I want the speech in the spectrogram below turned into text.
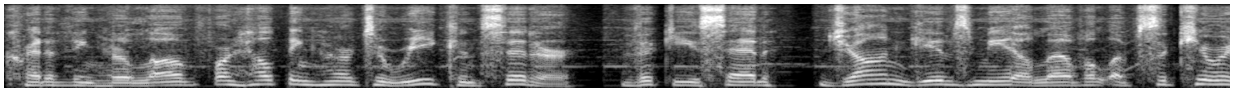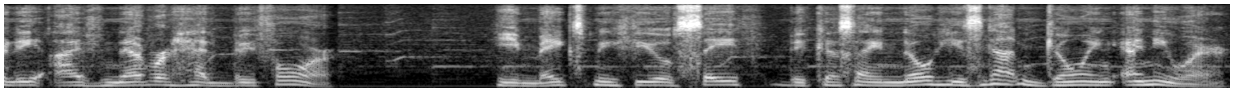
Crediting her love for helping her to reconsider, Vicky said, John gives me a level of security I've never had before. He makes me feel safe because I know he's not going anywhere.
